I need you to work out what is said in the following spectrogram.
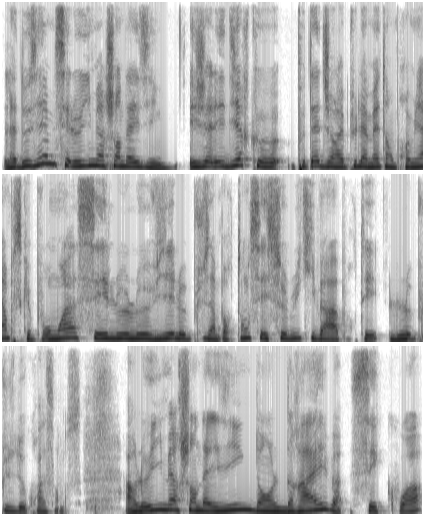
La deuxième, c'est le e-merchandising. Et j'allais dire que peut-être j'aurais pu la mettre en première parce que pour moi, c'est le levier le plus important, c'est celui qui va apporter le plus de croissance. Alors le e-merchandising dans le drive, c'est quoi?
